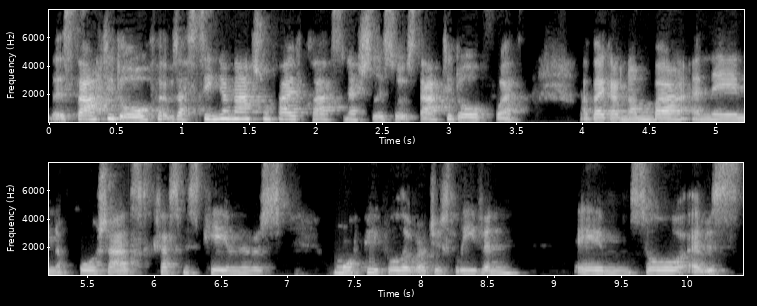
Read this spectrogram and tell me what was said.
it started off, it was a senior National 5 class initially, so it started off with a bigger number, and then, of course, as Christmas came, there was more people that were just leaving. Um, so it was,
